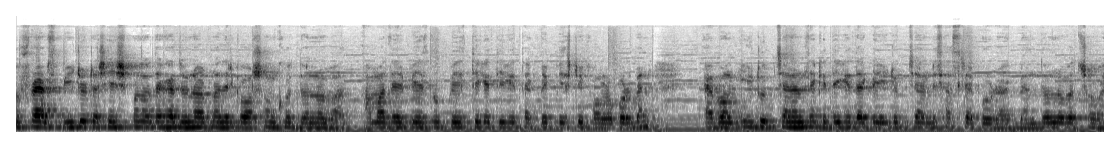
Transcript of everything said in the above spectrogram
তো ফ্রেন্ডস ভিডিওটা শেষ পর্যন্ত দেখার জন্য আপনাদেরকে অসংখ্য ধন্যবাদ। আমাদের ফেসবুক পেজ থেকে দেখে থাকলে পেজটি ফলো করবেন এবং ইউটিউব চ্যানেল থেকে দেখে থাকলে ইউটিউব চ্যানেলটি সাবস্ক্রাইব করে রাখবেন। ধন্যবাদ সবাইকে।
